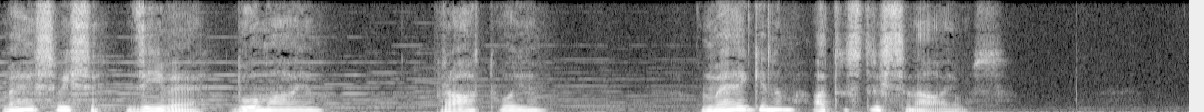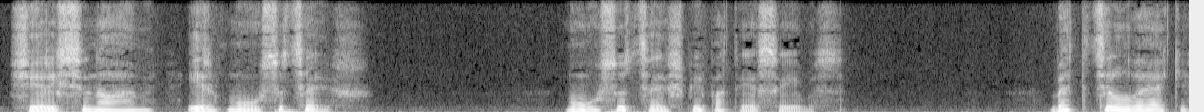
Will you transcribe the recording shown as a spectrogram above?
Mēs visi dzīvē domājam, prātojam un mēģinam atrast risinājumus. Šie risinājumi ir mūsu ceļš. mūsu ceļš pie patiesības. Bet cilvēki,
